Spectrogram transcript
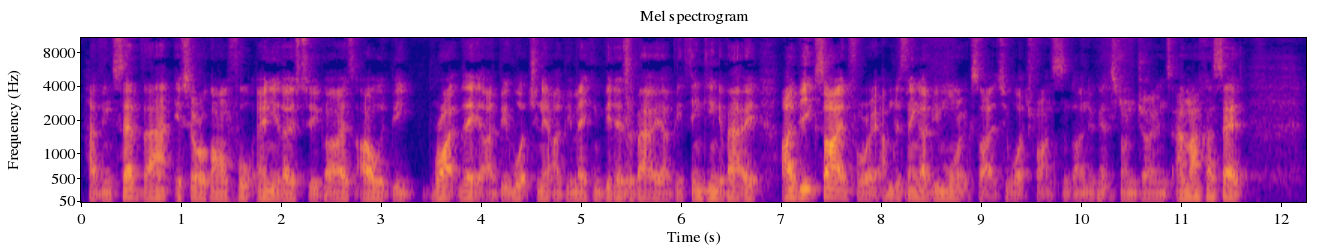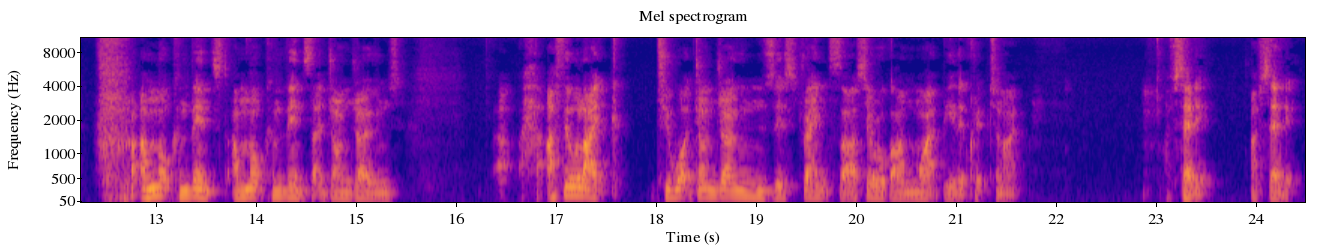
Having said that, if Ciryl Gane fought any of those two guys, I would be right there. I'd be watching it. I'd be making videos about it. I'd be thinking about it. I'd be excited for it. I'm just saying I'd be more excited to watch Francis Ngannou against Jon Jones. And like I said, I'm not convinced. I'm not convinced that Jon Jones. I feel like to what Jon Jones's strengths are, Ciryl Gane might be the kryptonite. I've said it. I've said it.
